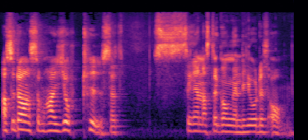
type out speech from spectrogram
Alltså de som har gjort huset senaste gången det gjordes om.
